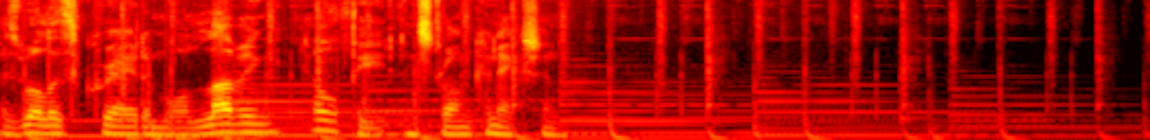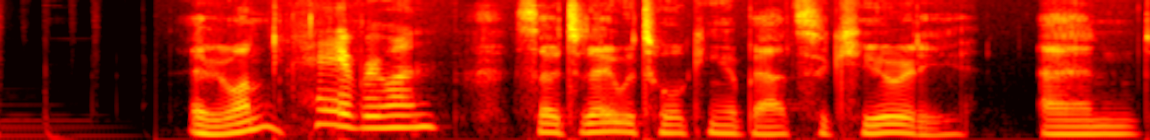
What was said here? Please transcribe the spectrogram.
as well as create a more loving, healthy, and strong connection. Hey everyone. Hey everyone. So today we're talking about security and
